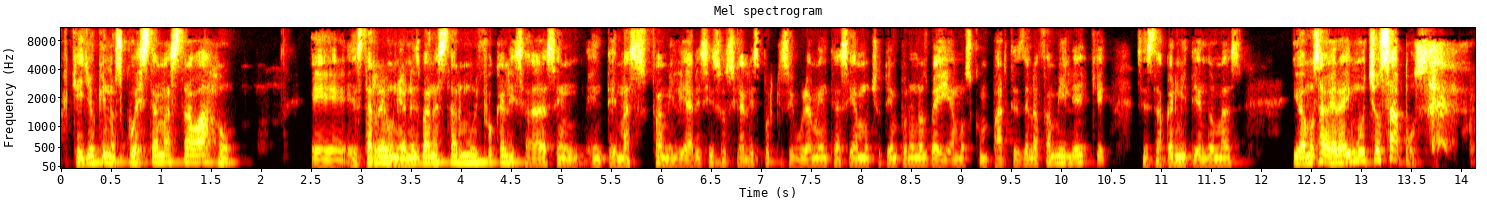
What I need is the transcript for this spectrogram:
aquello que nos cuesta más trabajo, eh, estas reuniones van a estar muy focalizadas en, temas familiares y sociales porque seguramente hacía mucho tiempo no nos veíamos con partes de la familia y que se está permitiendo más. Y vamos a ver, hay muchos sapos.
